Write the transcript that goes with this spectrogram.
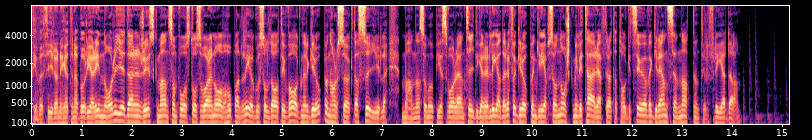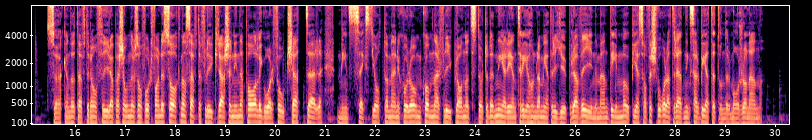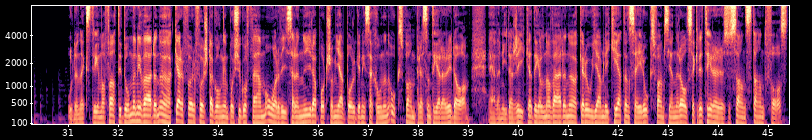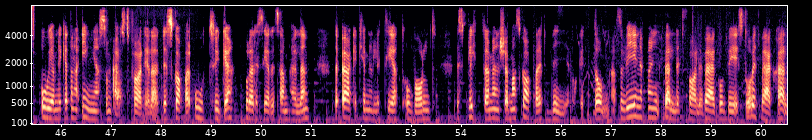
TV4-nyheterna börjar i Norge där en rysk man som påstås vara en avhoppad legosoldat i Wagnergruppen har sökt asyl. Mannen som uppges vara en tidigare ledare för gruppen greps av norsk militär efter att ha tagit sig över gränsen natten till fredag. Sökandet efter de fyra personer som fortfarande saknas efter flygkraschen i Nepal igår fortsätter. Minst 68 människor omkom när flygplanet störtade ner i en 300 meter djup ravin men dimma uppges ha försvårat räddningsarbetet under morgonen. Och den extrema fattigdomen i världen ökar för första gången på 25 år visar en ny rapport som hjälporganisationen Oxfam presenterar idag. Även i den rika delen av världen ökar ojämlikheten säger Oxfams generalsekreterare Susanne Standfast. Ojämlikheten har inga som helst fördelar. Det skapar otrygga, polariserade samhällen. Det ökar kriminalitet och våld. Det splittrar människor. Man skapar ett vi och ett dom. Alltså vi är inne på en väldigt farlig väg och vi står vid ett vägskäl.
